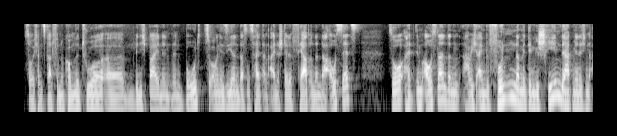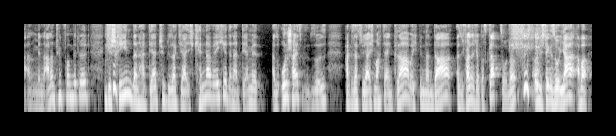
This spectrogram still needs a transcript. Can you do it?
So, ich habe jetzt gerade für eine kommende Tour, äh, bin ich bei einem ein Boot zu organisieren, das uns halt an eine Stelle fährt und dann da aussetzt. So, halt im Ausland, dann habe ich einen gefunden, dann mit dem geschrieben, der hat mir nicht einen, einen anderen Typ vermittelt, geschrieben, dann hat der Typ gesagt, ja, ich kenne da welche, dann hat der mir, also ohne Scheiß, so ist, hat gesagt, so, ja, ich mache dir einen klar, aber ich bin dann da, also ich weiß nicht, ob das klappt so, ne? Und ich denke so, ja, aber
